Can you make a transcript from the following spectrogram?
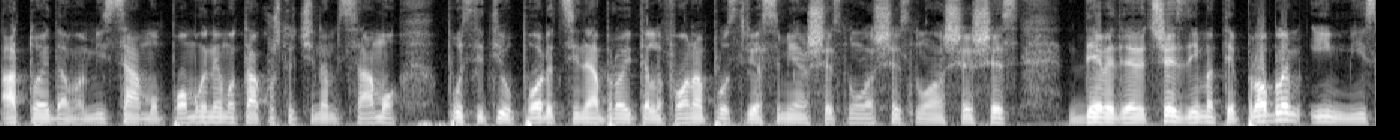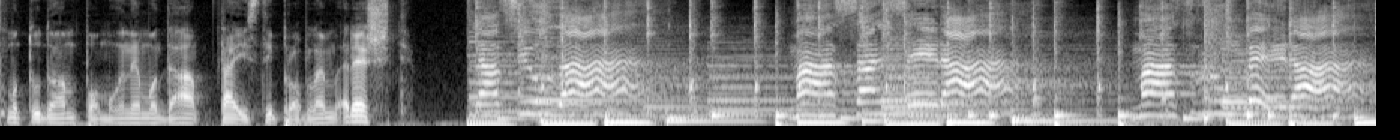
a to je da vam mi samo pomognemo tako što će nam samo pustiti u poruci na broj telefona plus 38160666996 da imate problem i mi smo tu da vam pomognemo da taj isti problem rešite. La ciudad más salsera, más rumbera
